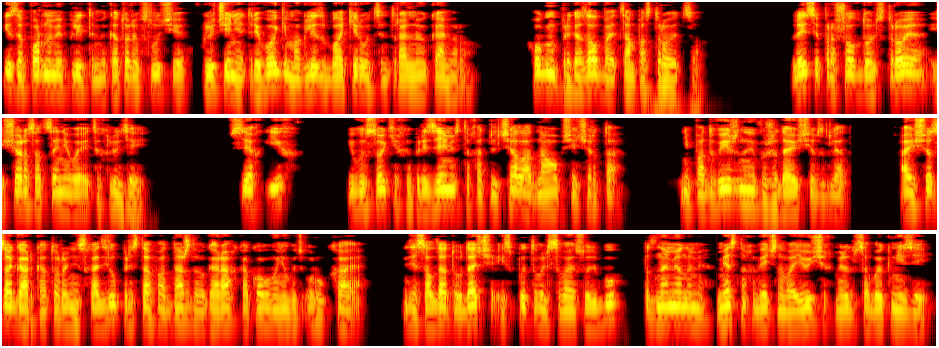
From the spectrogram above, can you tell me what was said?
и запорными плитами, которые в случае включения тревоги могли заблокировать центральную камеру. Хоган приказал бойцам построиться. Лейси прошел вдоль строя, еще раз оценивая этих людей. Всех их, и высоких, и приземистых, отличала одна общая черта неподвижный, выжидающий взгляд. А еще загар, который не сходил, пристав однажды в горах какого-нибудь Урукхая, где солдаты удачи испытывали свою судьбу под знаменами местных вечно воюющих между собой князей.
